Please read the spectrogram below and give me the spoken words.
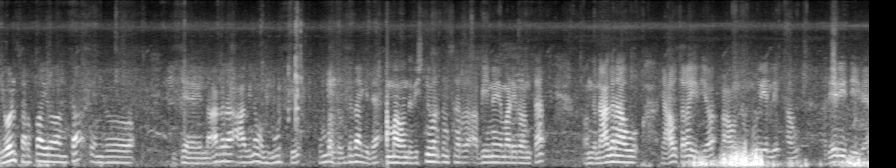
ಏಳು ಸರ್ಪ ಇರುವಂಥ ಒಂದು ನಾಗರ ಹಾವಿನ ಒಂದು ಮೂರ್ತಿ ತುಂಬ ದೊಡ್ಡದಾಗಿದೆ. ನಮ್ಮ ಒಂದು ವಿಷ್ಣುವರ್ಧನ್ ಸರ್ ಅಭಿನಯ ಮಾಡಿರುವಂಥ ಒಂದು ನಾಗರ ಹಾವು ಯಾವ ಥರ ಇದೆಯೋ ಆ ಒಂದು ಮೂವಿಯಲ್ಲಿ ಹಾವು ಅದೇ ರೀತಿ ಇದೆ.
